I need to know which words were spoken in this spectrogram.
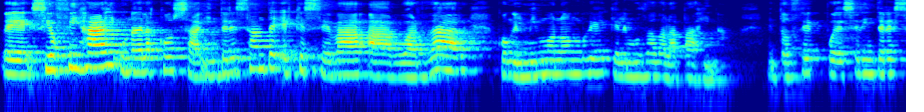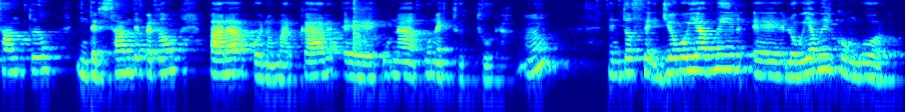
Eh, si os fijáis, una de las cosas interesantes es que se va a guardar con el mismo nombre que le hemos dado a la página. Entonces puede ser interesante, interesante perdón, para bueno, marcar eh, una, estructura. Entonces yo voy a abrir, lo voy a abrir con Word.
